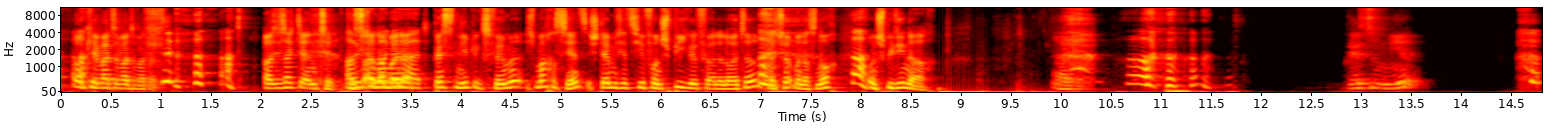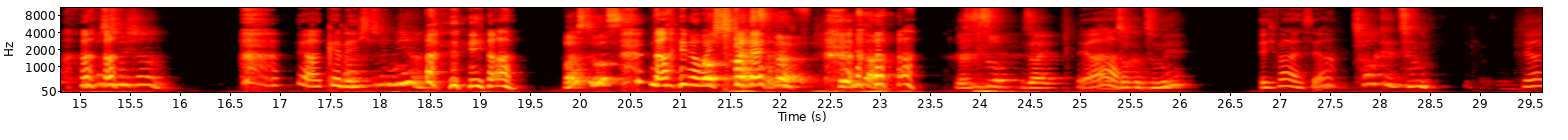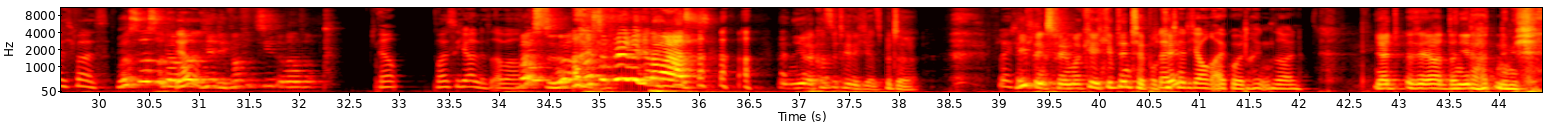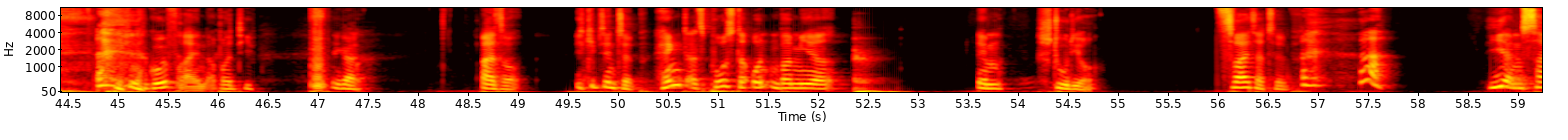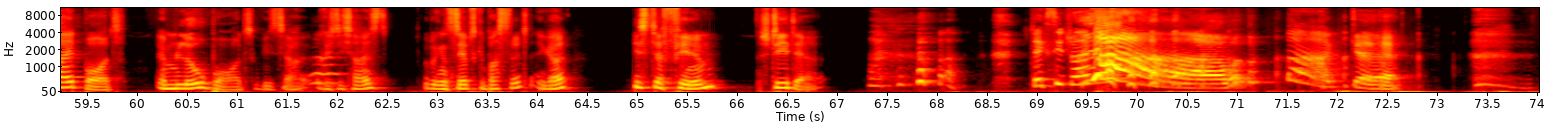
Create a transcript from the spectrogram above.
Okay, warte, warte, warte. Also ich sag dir einen Tipp. Das ich ist einer meiner gehört. besten Lieblingsfilme. Ich mache es jetzt. Ich stelle mich jetzt hier vor den Spiegel für alle Leute. Vielleicht hört man das noch. und spiele die nach. Also. Redest du mit mir? Hörst du mich an? Ja, kenne ich. Redest du mit mir? ja. Weißt du es? Nein, aber Oh, ich Scheiße. Ja. Das ist so, wie sag ich, Ja, talking to me? ich weiß, ja. Talking to me. Ja, ich weiß. Weißt du das? Oder Ja. hier die Waffe zieht und dann so. Ja, weiß ich alles, aber Weißt du, ne? Weißt du Film nicht, oder was? Daniela, konzentrier dich jetzt, bitte. vielleicht, Lieblingsfilm, okay, ich gebe dir einen Tipp, vielleicht okay? hätte ich auch Alkohol trinken sollen. Ja, d- ja, Daniela hat nämlich einen alkoholfreien Aperitif. Egal. Also, ich gebe dir einen Tipp. Hängt als Poster unten bei mir im Studio. Zweiter Tipp. Hier im Sideboard, im Lowboard, wie es ja richtig heißt, übrigens selbst gebastelt, egal, ist der Film, steht er. Taxi Driver? Ah, what the fuck?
